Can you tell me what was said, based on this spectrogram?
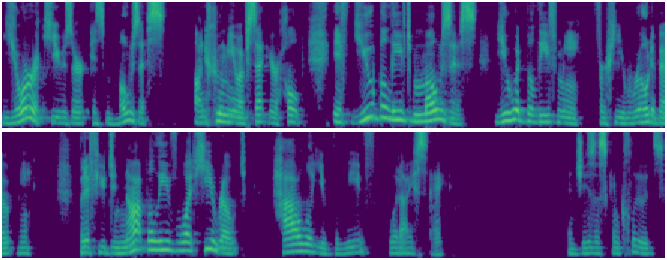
Your accuser is Moses on whom you have set your hope. If you believed Moses, you would believe me, for he wrote about me. But if you do not believe what he wrote, how will you believe what I say? And Jesus concludes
